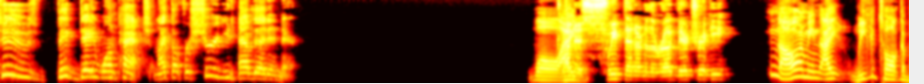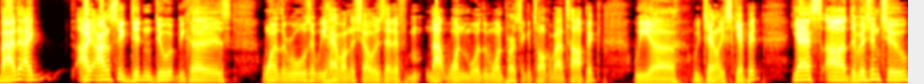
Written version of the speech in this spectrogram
2's big day one patch. And I thought for sure you'd have that in there. Well, Trying I to sweep that under the rug there, Tricky. No, I mean, I we could talk about it. I I honestly didn't do it because one of the rules that we have on the show is that if not one more than one person can talk about a topic, we uh we generally skip it. Yes, uh Division 2,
